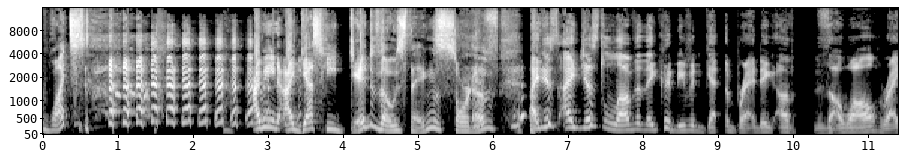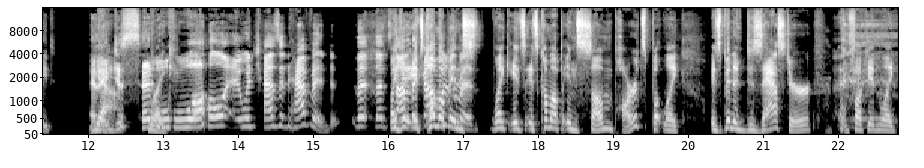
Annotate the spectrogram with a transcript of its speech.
What? I mean, I guess he did those things, sort of. I just I just love that they couldn't even get the branding of the wall right, and Yeah, they just said like- wall, which hasn't happened. That that's like not it- it's come up in like it's it's come up in some parts but like it's been a disaster fucking like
